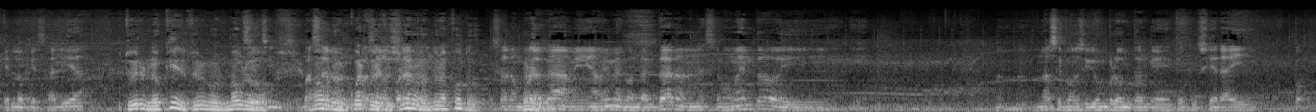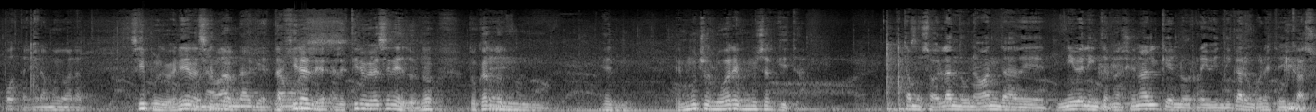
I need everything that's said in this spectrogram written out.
que es lo que salía. ¿Estuvieron no qué? ¿Estuvieron con Mauro, Sí, sí, Mauro el cuarto de pasaron por Luciano, acá. mandó una foto? Pasaron por acá, a mí, a mí me contactaron en ese momento y no, se consiguió un productor que, que pusiera ahí po- posta, que era muy barato. Sí, porque venían Una haciendo banda que la estamos- gira al, al estilo que hacen ellos, ¿no? Tocando Sí. en, en, en muchos lugares muy cerquita. Estamos hablando de una banda de nivel internacional que lo reivindicaron con este discazo.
